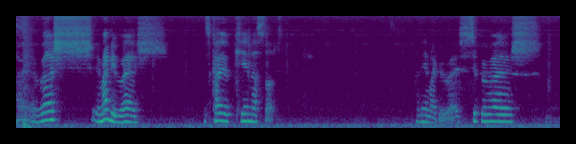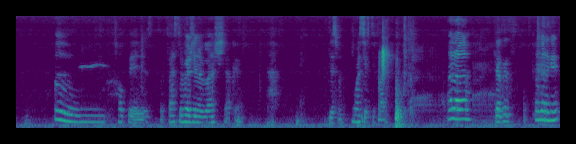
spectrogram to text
Uh, alright, rush. It might be rush. It's Kaioken Assault. I think it might be rush. Super rush. Oh, hope it is the faster version of rush. Okay. This one, 165. Hello. I'm gonna get.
